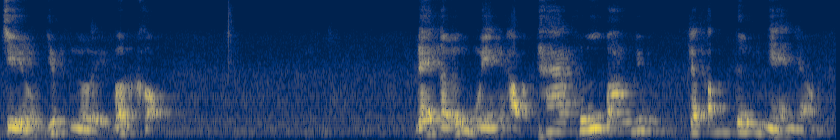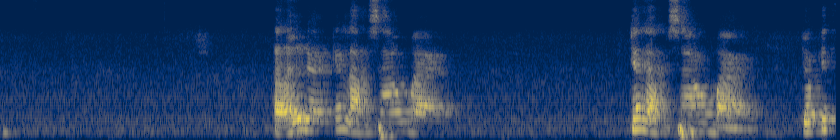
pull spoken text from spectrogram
chiều giúp người bớt khổ. Đệ tử nguyện học tha thứ bao dung cho tâm tư nhẹ nhõm. Thở ra, cái làm sao mà, cái làm sao mà cho cái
